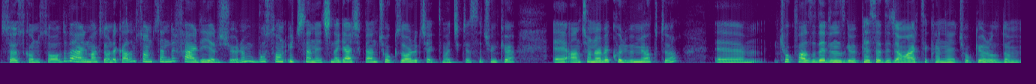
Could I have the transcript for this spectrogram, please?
söz konusu oldu ve ayrılmak zorunda kaldım. Son 3 senedir Ferdi yarışıyorum. Bu son 3 sene içinde gerçekten çok zorluk çektim açıkçası. Çünkü e, antrenör ve kulübüm yoktu. Ee, çok fazla dediğiniz gibi pes edeceğim artık hani çok yoruldum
